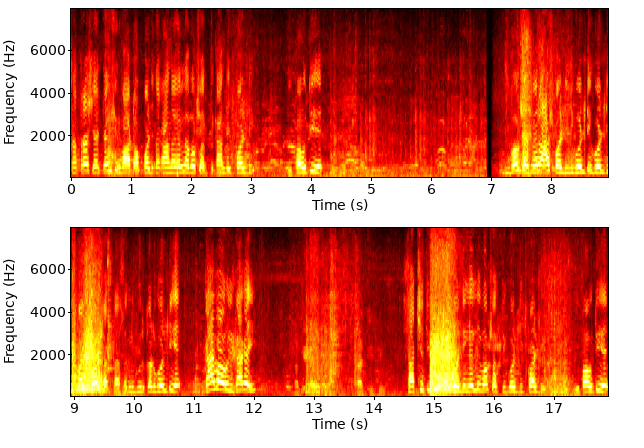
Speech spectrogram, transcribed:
सतराशे एक्क्याऐंशी रुपये. टॉप क्वालिटीचा कांदा गेला बघू शकते. कांद्याची क्वालिटी ही पावती आहे. ही बघू शकता बरं आज क्वालिटीची गोल्टी गोल्टी क्वालिटी बघू शकता. सगळी बुरकट गोल्टी आहे. काय भाव होईल का काही सातशे तीस. सातशे गोल्टी गेली बघू शकते गोल्डीच क्वालिटी ही पावती आहे.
